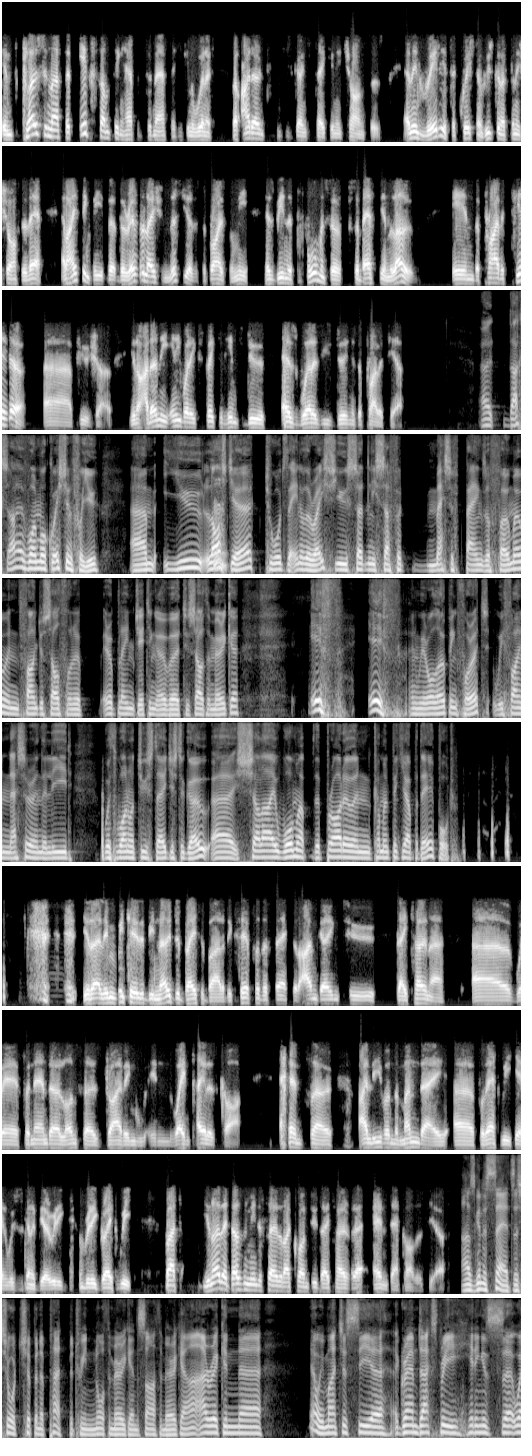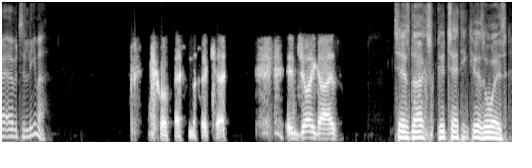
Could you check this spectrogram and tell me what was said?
in close enough that if something happens to Nasser, he can win it. But I don't think he's going to take any chances. And then really it's a question of who's going to finish after that. And I think the, the, the revelation this year, the surprise for me, has been the performance of Sébastien Loeb in the privateer uh, Peugeot. You know, I don't think anybody expected him to do as well as he's doing as a privateer. Uh, Dux, I have one more question for you. Um, you last year, towards the end of the race, you suddenly suffered massive pangs of FOMO and found yourself on an aeroplane jetting over to South America. If, if, and we're all hoping for it, we find Nasser in the lead with one or two stages to go, uh, shall I warm up the Prado and come and pick you up at the airport? you know, let me tell you, there'd be no debate about it, except for the fact that I'm going to Daytona, uh, where Fernando Alonso is driving in Wayne Taylor's car. And so I leave on the Monday uh, for that weekend, which is going to be a really, really great week. But you know, that doesn't mean to say that I can't do Daytona and Dakar this year. I was going to say it's a short chip and a putt between North America and South America. I reckon, uh, yeah, we might just see a, a Graham Duxbury heading his uh, way over to Lima. Okay. Enjoy, guys. Cheers, Dux. Good chatting to you as always.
